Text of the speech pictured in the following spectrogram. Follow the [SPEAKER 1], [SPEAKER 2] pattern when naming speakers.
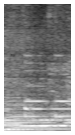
[SPEAKER 1] Música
